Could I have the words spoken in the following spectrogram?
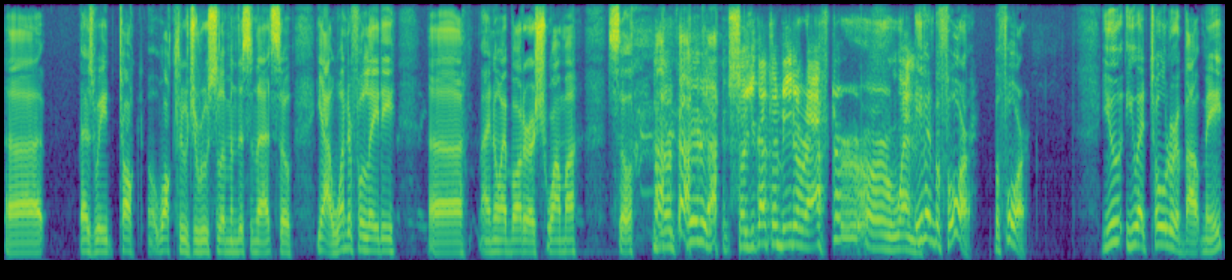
Uh, as we talked, walked through Jerusalem and this and that. So, yeah, wonderful lady. Uh, I know I bought her a shawarma. So, so you got to meet her after or when? Even before, before. You you had told her about me,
